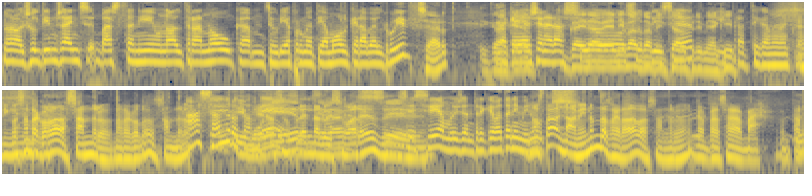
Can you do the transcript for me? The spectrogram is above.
No, no, els últims anys vas tenir un altre nou que en teoria prometia molt, que era Bel Ruiz. Cert. I que D'aquella generació gairebé ni va trepitjar el sub-17 primer i equip. pràcticament exacte. Ningú se'n recorda de Sandro, te'n recordes de Sandro? Ah, Sandro I també. Era suplent de Luis Suárez. Sí. i- Sí, sí, amb Luis Enrique va tenir No, minuts. està, no, a mi no em desagradava, Sandro. eh? Que passa, va, per,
